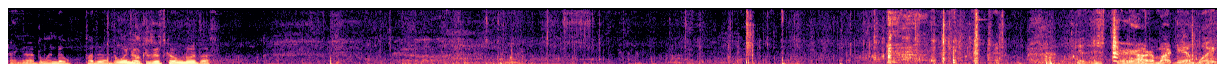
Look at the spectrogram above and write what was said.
Hang it out the window. Put it out the window because it's going with us. Get this chair out of my damn way.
